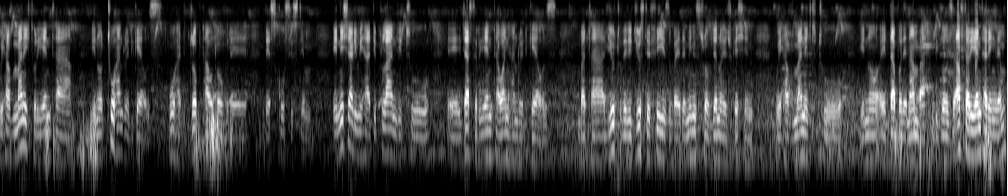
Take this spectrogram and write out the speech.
we have managed to re-enter, you know, 200 girls who had dropped out of the, the school system. Initially, we had planned to uh, just re-enter 100 girls, but uh, due to the reduced fees by the Ministry of General Education, we have managed to, you know, uh, double the number because after re-entering them,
